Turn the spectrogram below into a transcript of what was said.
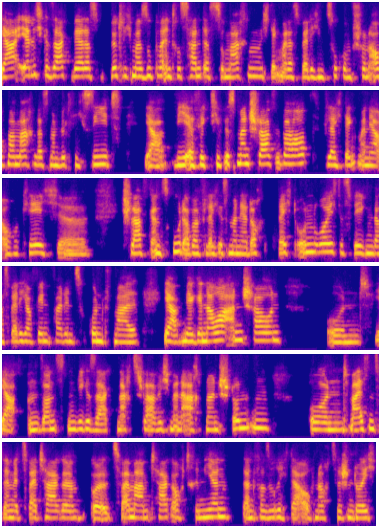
ja, ehrlich gesagt wäre das wirklich mal super interessant, das zu machen. Ich denke mal, das werde ich in Zukunft schon auch mal machen, dass man wirklich sieht, ja, wie effektiv ist mein Schlaf überhaupt. Vielleicht denkt man ja auch, okay, ich, äh, ich schlafe ganz gut, aber vielleicht ist man ja doch recht unruhig. Deswegen, das werde ich auf jeden Fall in Zukunft mal, ja, mir genauer anschauen. Und ja, ansonsten, wie gesagt, nachts schlafe ich meine acht, neun Stunden. Und meistens, wenn wir zwei Tage oder zweimal am Tag auch trainieren, dann versuche ich da auch noch zwischendurch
